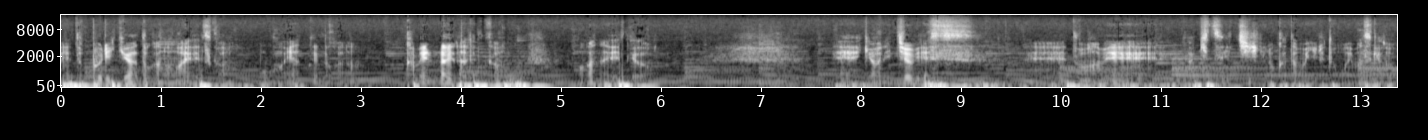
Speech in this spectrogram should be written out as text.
えっ、ー、と、プリキュアとかの前ですか？もうやってんのかな？仮面ライダーですか？わかんないですけど、今日は日曜日です。えっ、ー、と、雨がきつい地域の方もいると思いますけど、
